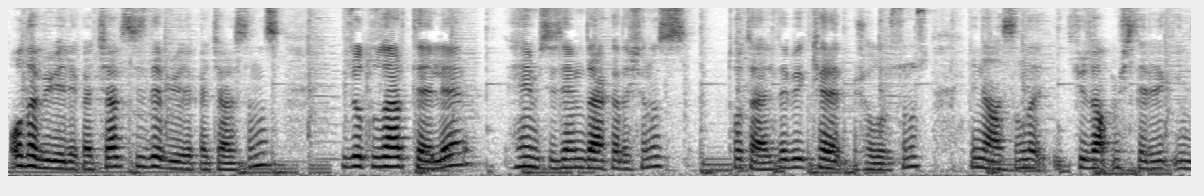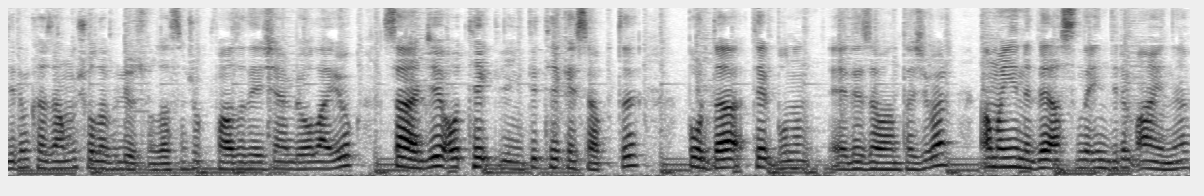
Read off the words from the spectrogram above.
O da bir üyelik açar, siz de bir üyelik açarsınız. 130'ar TL hem siz hem de arkadaşınız totalde bir kar etmiş olursunuz. Yine aslında 260 TL'lik indirim kazanmış olabiliyorsunuz. Aslında çok fazla değişen bir olay yok. Sadece o tek linkti, tek hesaptı. Burada tek bunun e, dezavantajı var. Ama yine de aslında indirim aynı.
